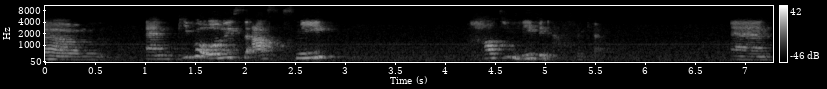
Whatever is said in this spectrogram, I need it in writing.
Um, and people always ask me, how do you live in Africa? And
